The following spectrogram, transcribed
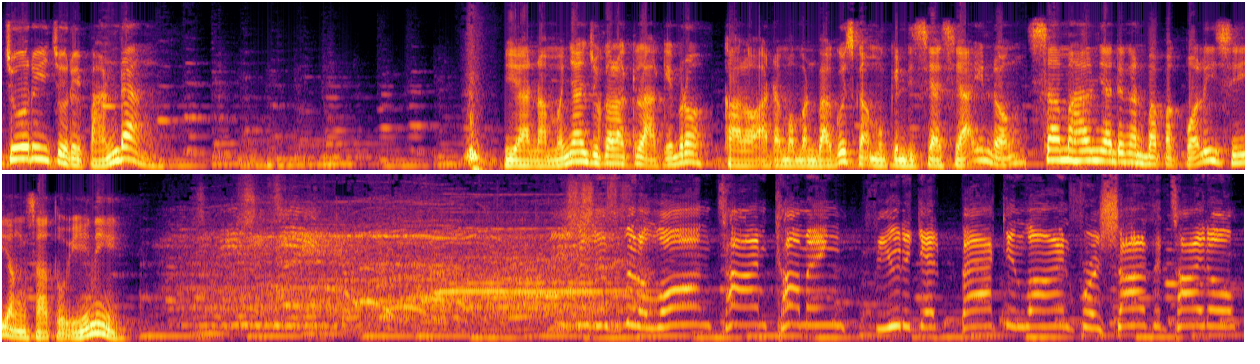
Curi-curi pandang. Ya namanya juga laki-laki bro. Kalau ada momen bagus gak mungkin disia-siain dong. Sama halnya dengan bapak polisi yang satu ini. This has been a long time coming for you to get back in line for a shot at the title.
